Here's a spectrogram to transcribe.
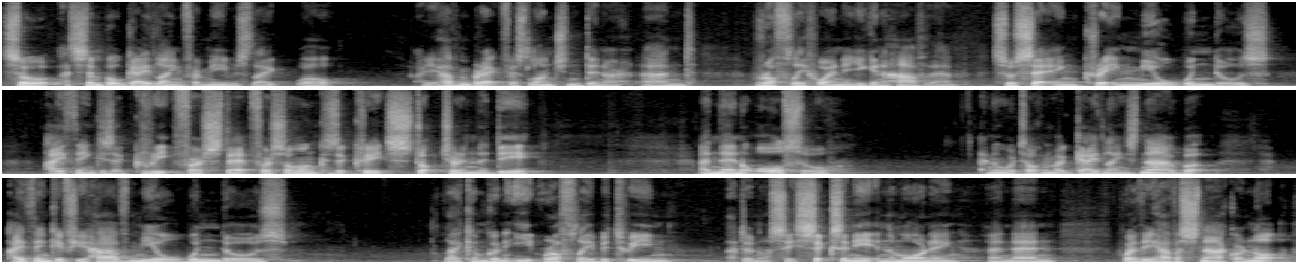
So a simple guideline for me was like, well, are you having breakfast, lunch, and dinner? And roughly when are you going to have them? So setting, creating meal windows, I think is a great first step for someone because it creates structure in the day. And then also, I know we're talking about guidelines now, but I think if you have meal windows, like I'm going to eat roughly between, I don't know, say six and eight in the morning, and then whether you have a snack or not,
